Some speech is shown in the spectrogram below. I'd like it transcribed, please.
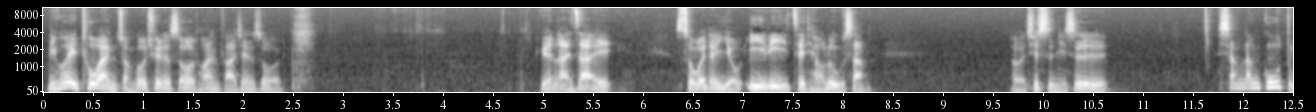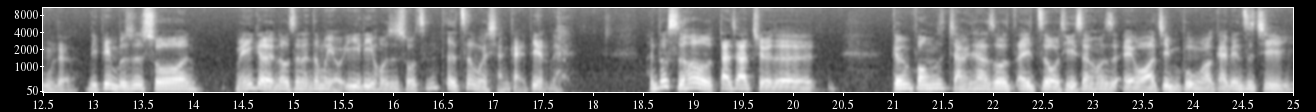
你会突然转过去的时候，突然发现说，原来在。所谓的有毅力这条路上，呃，其实你是相当孤独的。你并不是说每一个人都真的这么有毅力，或是说真的这么想改变的。很多时候，大家觉得跟风讲一下说，哎，自我提升，或是哎，我要进步，我要改变自己，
